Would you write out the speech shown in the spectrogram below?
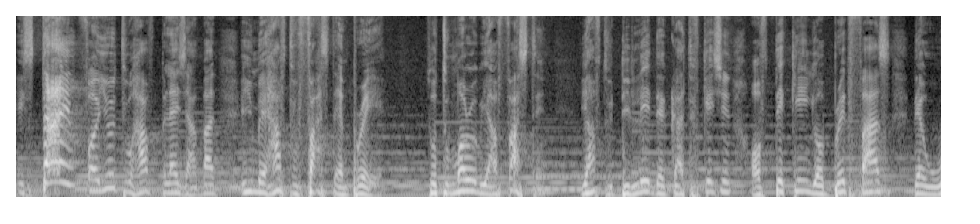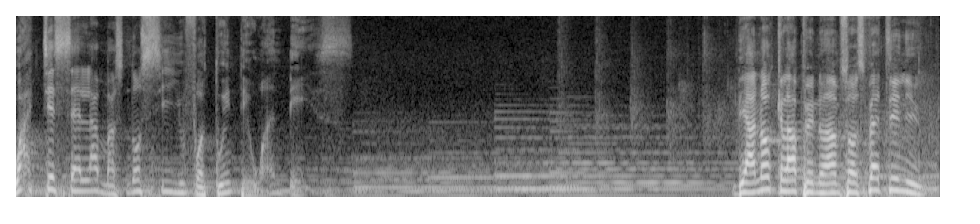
It's time for you to have pleasure, but you may have to fast and pray. So tomorrow we are fasting. You have to delay the gratification of taking your breakfast. The watch seller must not see you for 21 days. They are not clapping, no, I'm suspecting you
